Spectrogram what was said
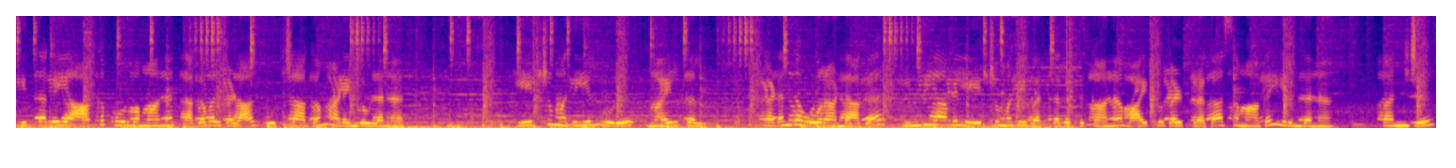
இத்தகைய ஆக்கப்பூர்வமான தகவல்களால் உற்சாகம் அடைந்துள்ளனர். ஏற்றுமதியில் ஒரு மைல்கல். கடந்த ஓராண்டாக இந்தியாவில் ஏற்றுமதி வர்த்தகத்துக்கான வாய்ப்புகள் பிரகாசமாக இருந்தன. பஞ்சு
